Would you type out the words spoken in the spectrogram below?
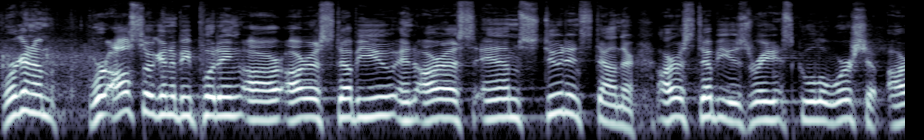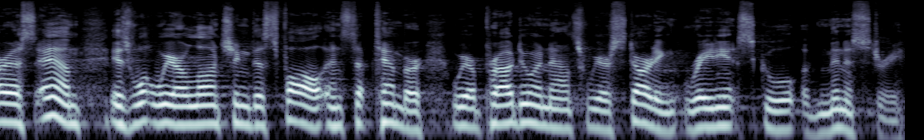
We're, gonna, we're also going to be putting our RSW and RSM students down there. RSW is Radiant School of Worship. RSM is what we are launching this fall in September. We are proud to announce we are starting Radiant School of Ministry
